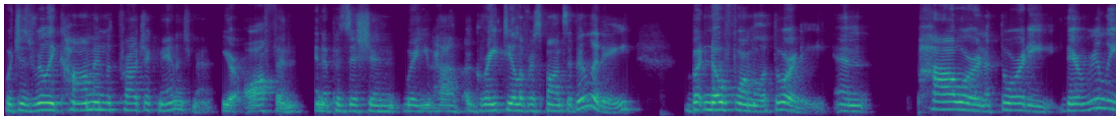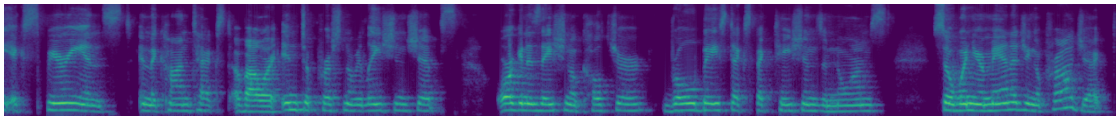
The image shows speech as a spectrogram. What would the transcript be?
Which is really common with project management. You're often in a position where you have a great deal of responsibility, but no formal authority. And power and authority, they're really experienced in the context of our interpersonal relationships, organizational culture, role-based expectations and norms. So when you're managing a project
